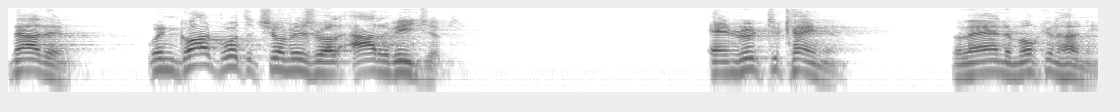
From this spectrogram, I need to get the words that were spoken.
Now then, when God brought the children of Israel out of Egypt en route to Canaan, the land of milk and honey,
